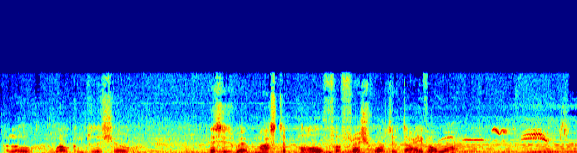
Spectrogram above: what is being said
Hello and welcome to the show. This is Webmaster Paul for Freshwater Diver 1.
